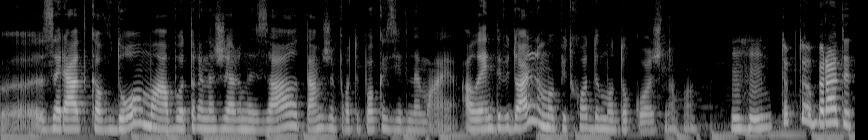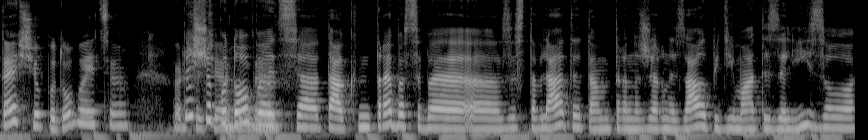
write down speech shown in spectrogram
е, зарядка вдома, або тренажерний зал, там вже протипоказів немає. Але індивідуально ми підходимо до кожного. Угу. Тобто обирати те, що подобається. Те, що чергу, подобається, да. так, не треба себе е, заставляти, там тренажерний зал, підіймати залізо,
